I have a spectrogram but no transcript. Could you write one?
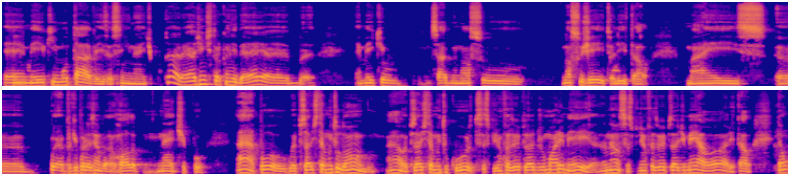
é, meio que imutáveis, assim, né? Tipo, cara, é a gente trocando ideia, é, é meio que, o, sabe, o nosso, nosso jeito ali e tal. Mas, uh, porque, por exemplo, rola, né, tipo, ah, pô, o episódio está muito longo. Ah, o episódio está muito curto. Vocês podiam fazer um episódio de uma hora e meia. Não, vocês podiam fazer um episódio de meia hora e tal. Então,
